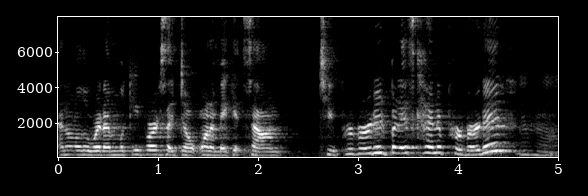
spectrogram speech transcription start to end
I don't know the word I'm looking for because I don't want to make it sound too perverted, but it's kind of perverted mm-hmm.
